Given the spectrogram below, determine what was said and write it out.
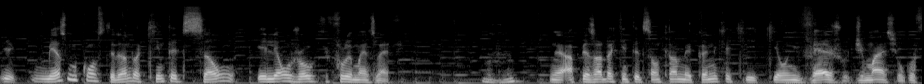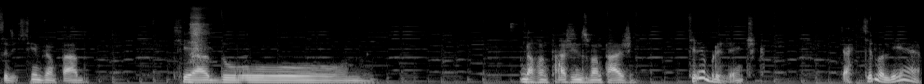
e, mesmo considerando a quinta edição, ele é um jogo que flui mais leve. Uhum. Né? Apesar da quinta edição ter uma mecânica que, que eu invejo demais, que eu gostaria de ter inventado, que é a do. da vantagem e desvantagem. Aquilo é brilhante, cara. Aquilo ali é.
